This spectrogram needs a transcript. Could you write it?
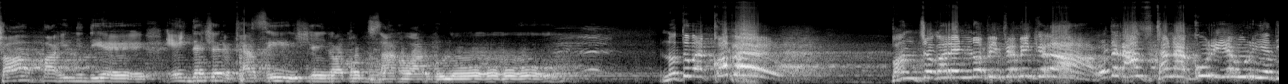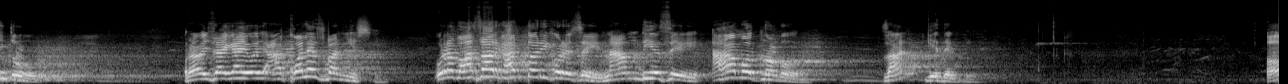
সব বাহিনী দিয়ে, এই দেশের ফ্যাসি সেই রকম জানোয়ারগুলো নতুবা কবে পঞ্চগড়ের নবী প্রেমিকরা ওদের আস্থানা কুড়িয়ে উড়িয়ে দিত? ওরা ওই জায়গায় ওই কলেজ বানিয়েছে। ওরা বাজার ঘাট তৈরি করেছে, নাম দিয়েছে আহমদনগর যান গিয়ে দেখবেন ও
